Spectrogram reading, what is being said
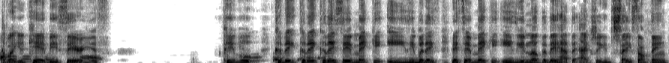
I'm like, you can't be serious. People, could they, could they, could they say make it easy, but they, they said make it easy enough that they have to actually say something,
